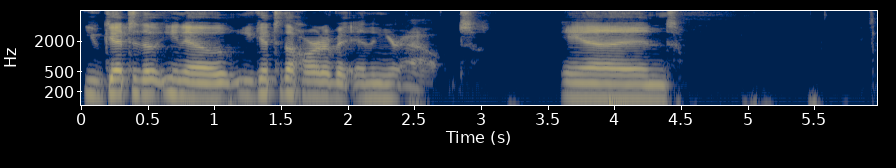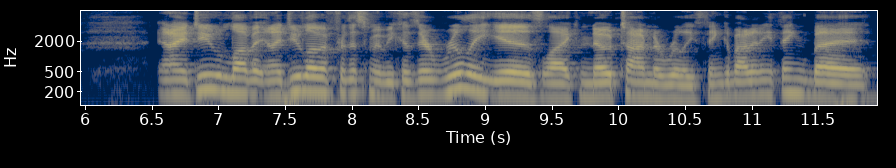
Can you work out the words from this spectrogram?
You get to the you know you get to the heart of it, and then you're out. And and I do love it, and I do love it for this movie because there really is like no time to really think about anything. But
